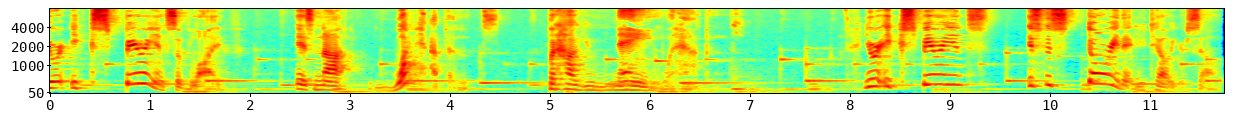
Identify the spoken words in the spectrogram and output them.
Your experience of life is not what happens, but how you name what happens. Your experience is the story that you tell yourself.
